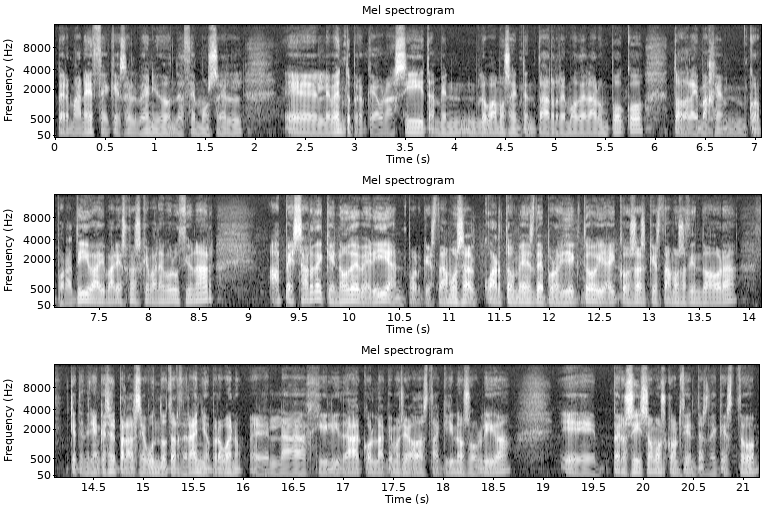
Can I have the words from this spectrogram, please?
permanece, que es el venue donde hacemos el, el, evento, pero que aún así también lo vamos a intentar remodelar un poco, toda la imagen corporativa, hay varias cosas que van a evolucionar, a pesar de que no deberían, porque estamos al cuarto mes de proyecto y hay cosas que estamos haciendo ahora que tendrían que ser para el segundo o tercer año, pero bueno, eh, la agilidad con la que hemos llegado hasta aquí nos obliga, eh, pero sí, somos conscientes de que esto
